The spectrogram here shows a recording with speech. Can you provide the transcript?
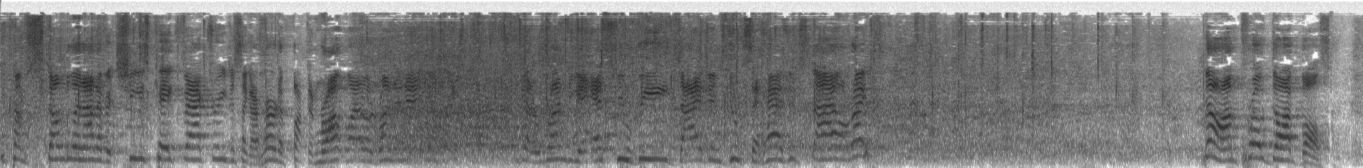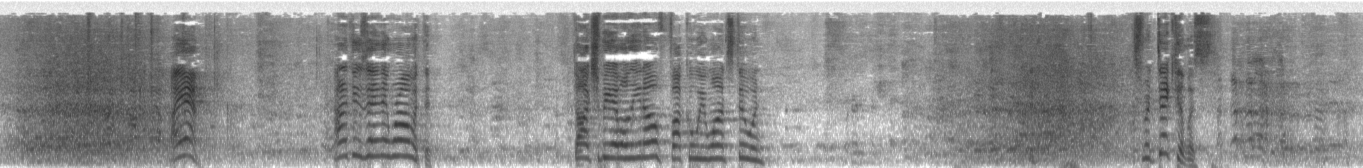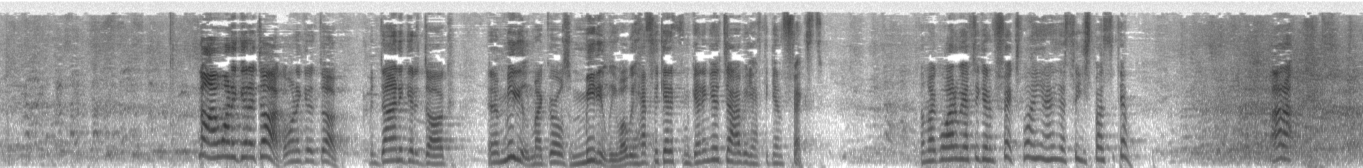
You come stumbling out of a cheesecake factory just like a herd of fucking Rottweiler running at you. You gotta run to your SUV, dive in Dukes of Hazzard style, right? No, I'm pro dog balls. I am. I don't think there's anything wrong with it. Dog should be able to, you know, fuck who he wants to, and it's ridiculous. No, I want to get a dog. I want to get a dog. I've been dying to get a dog, and immediately, my girls immediately, well, we have to get it from getting a dog. We have to get him fixed. I'm like, why do we have to get him fixed? Well, yeah, that's what you're supposed to do. I don't.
